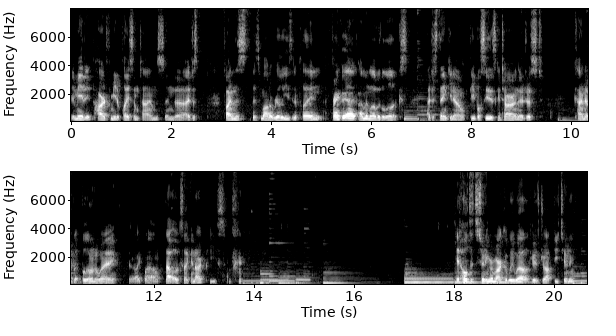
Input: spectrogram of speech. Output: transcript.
it made it hard for me to play sometimes, and uh, I just find this this model really easy to play, and frankly I, I'm in love with the looks. I just think you know people see this guitar and they're just kind of blown away. They're like, wow, that looks like an art piece. It holds its tuning remarkably well. Here's drop D tuning.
